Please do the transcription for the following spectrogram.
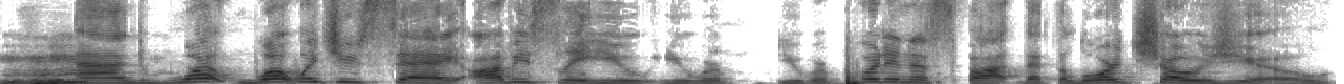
Mm-hmm. And what what would you say? Obviously, you you were you were put in a spot that the Lord chose you,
